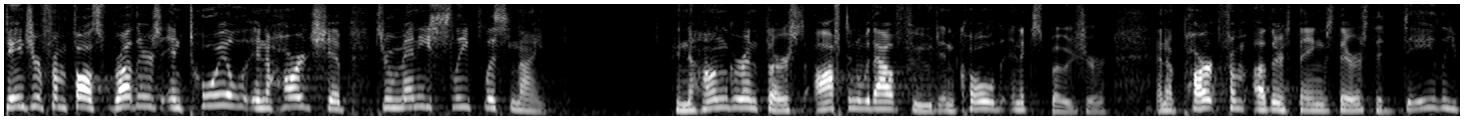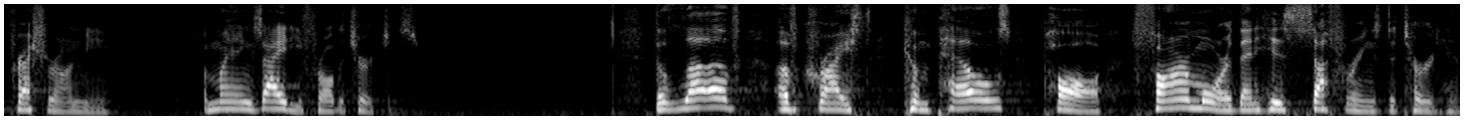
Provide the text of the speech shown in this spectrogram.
danger from false brothers, in toil, in hardship, through many sleepless nights, in hunger and thirst, often without food, in cold and exposure. And apart from other things, there is the daily pressure on me of my anxiety for all the churches. The love of Christ compels Paul far more than his sufferings deterred him.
